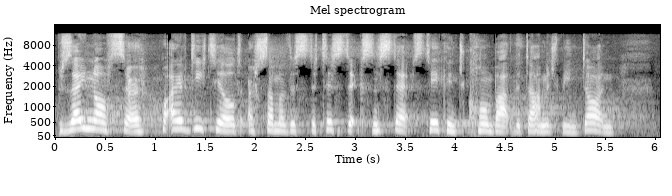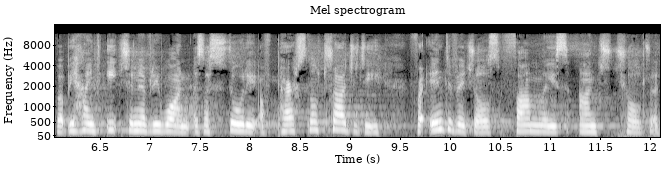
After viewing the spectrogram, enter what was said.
Presiding officer, what I have detailed are some of the statistics and steps taken to combat the damage being done, but behind each and every one is a story of personal tragedy for individuals, families and children.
